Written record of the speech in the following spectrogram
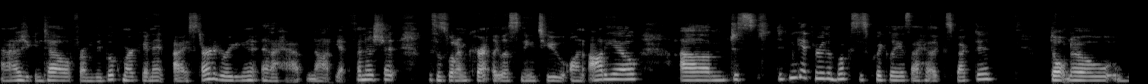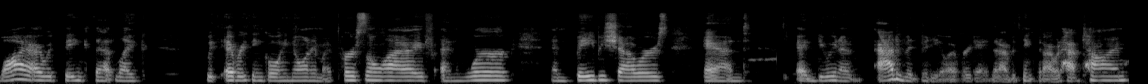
And as you can tell from the bookmark in it, I started reading it and I have not yet finished it. This is what I'm currently listening to on audio. Um, just didn't get through the books as quickly as I had expected. Don't know why I would think that, like, with everything going on in my personal life and work and baby showers and and doing an advent video every day that I would think that I would have time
